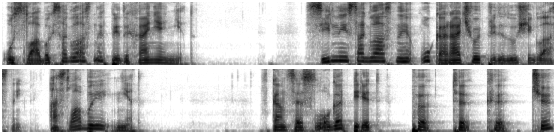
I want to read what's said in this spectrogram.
У слабых согласных придыхания нет. Сильные согласные укорачивают предыдущий гласный, а слабые нет. В конце слога перед п, т, к, ч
